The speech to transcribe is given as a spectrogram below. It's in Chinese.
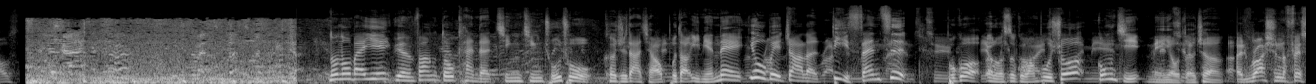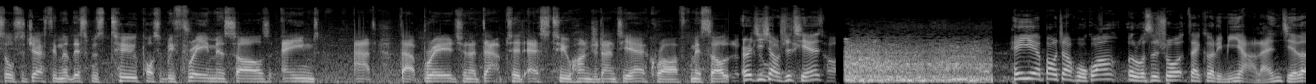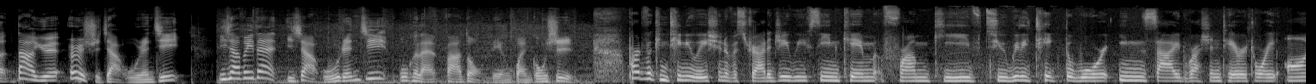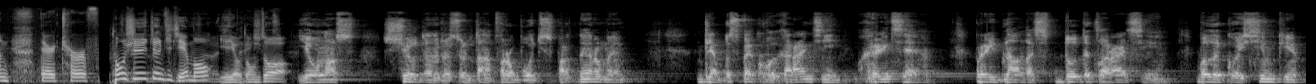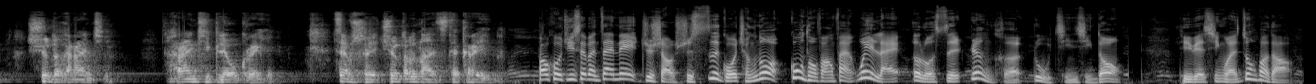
浓浓白烟，远方都看得清清楚楚。科治大桥不到一年内又被炸了第三次。不过，俄罗斯国防部说攻击没有得逞。Russian officials suggesting that this was two, possibly three missiles aimed at that bridge, and adapted S-200 anti-aircraft missile. 而几小时前，黑夜爆炸火光，俄罗斯说在克里米亚拦截了大约二十架无人机。一下飞弹，一下无人机，乌克兰发动连环攻势。Part of a continuation of a strategy we've seen Kim from Kiev to really take the war inside Russian territory on their turf. 同时，政治结盟也有动作。Є у нас ще один результат в роботі з партнерами для безпекових гарантій. Греція приєдналась до декларації Великої Сімки щодо гарантій. Гарантій для України. Це вже 14 країна. 包括 G7 在内，至少十四国承诺共同防范未来俄罗斯任何入侵行动。TVB 新闻综合报道。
